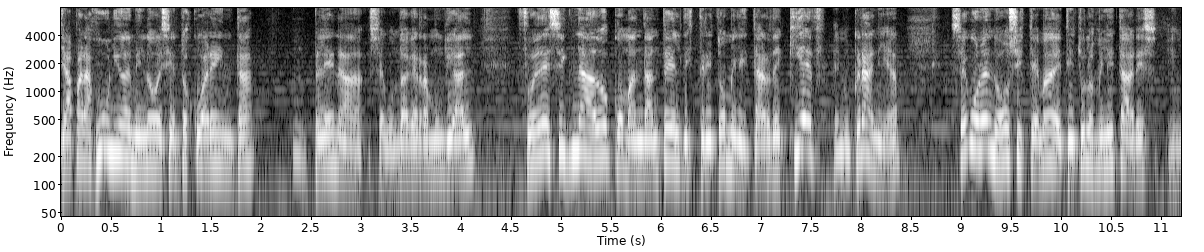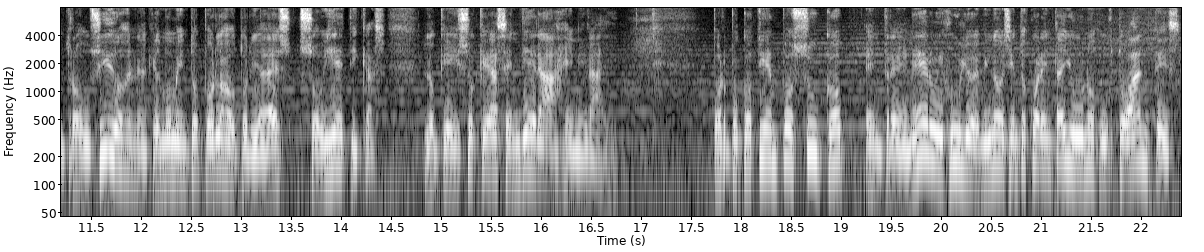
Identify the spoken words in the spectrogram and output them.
Ya para junio de 1940, en plena Segunda Guerra Mundial, fue designado comandante del Distrito Militar de Kiev, en Ucrania, según el nuevo sistema de títulos militares introducidos en aquel momento por las autoridades soviéticas, lo que hizo que ascendiera a general. Por poco tiempo, Zhukov, entre enero y julio de 1941, justo antes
